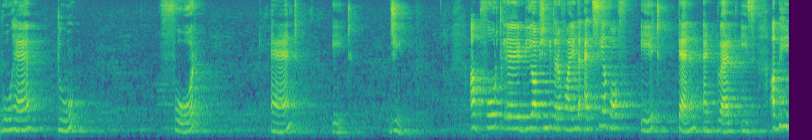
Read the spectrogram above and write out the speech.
वो हैं टू फोर एंड एट जी। अब फोर्थ डी ऑप्शन की तरफ़ आए the H C F of eight ten and twelve is अभी,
